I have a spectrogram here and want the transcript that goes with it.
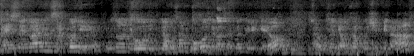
발생한 사건이에요. 우선 요 영상 보고 제가 설명드릴게요. 자, 우선 영상 보십니다.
